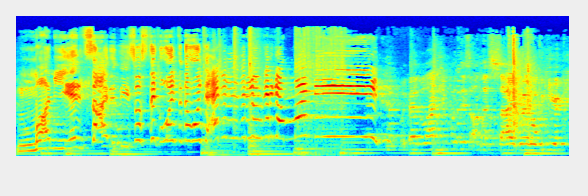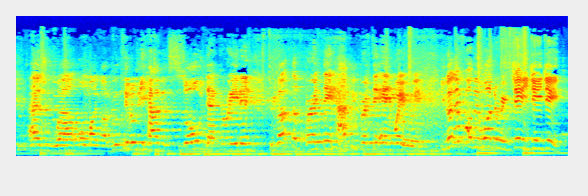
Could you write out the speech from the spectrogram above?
money inside of these, so stick away to the the end of this video. We're gonna get money. Guys, we'll actually put the side right over here as well. Oh my god, we literally have it so decorated. We got the birthday, happy birthday, and wait, wait. You guys are probably wondering, Jay, Jay, Jay,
